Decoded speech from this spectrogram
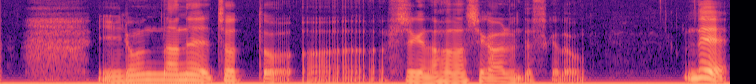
いろんなねちょっと不思議な話があるんですけど。で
